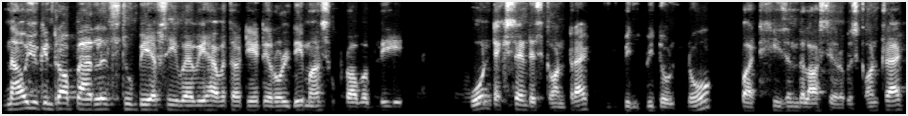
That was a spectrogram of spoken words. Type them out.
now you can draw parallels to BFC where we have a 38 year old Dimas who probably won't extend his contract. We, we don't know, but he's in the last year of his contract.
